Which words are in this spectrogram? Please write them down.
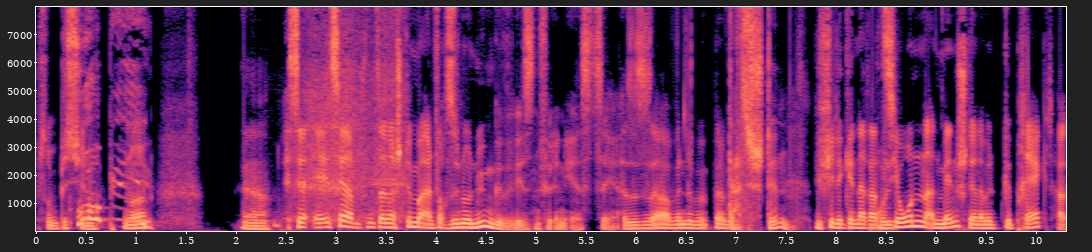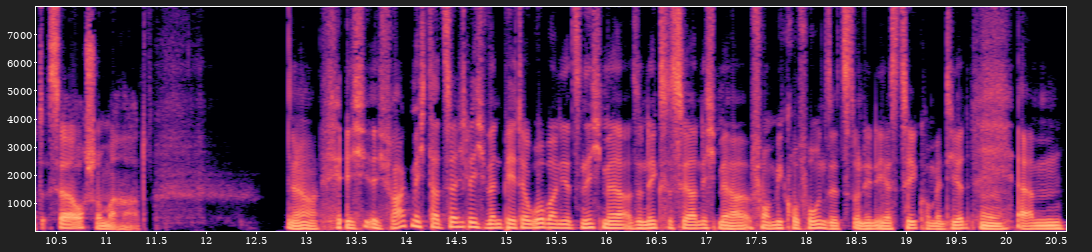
so ein bisschen. Ne? Ja. Ist ja, er ist ja mit seiner Stimme einfach synonym gewesen für den ESC. Also es ist ja, wenn du das stimmt. Wie viele Generationen und an Menschen er damit geprägt hat, ist ja auch schon mal hart. Ja, ich, ich frage mich tatsächlich, wenn Peter Urban jetzt nicht mehr, also nächstes Jahr nicht mehr vor dem Mikrofon sitzt und den ESC kommentiert, hm. ähm,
